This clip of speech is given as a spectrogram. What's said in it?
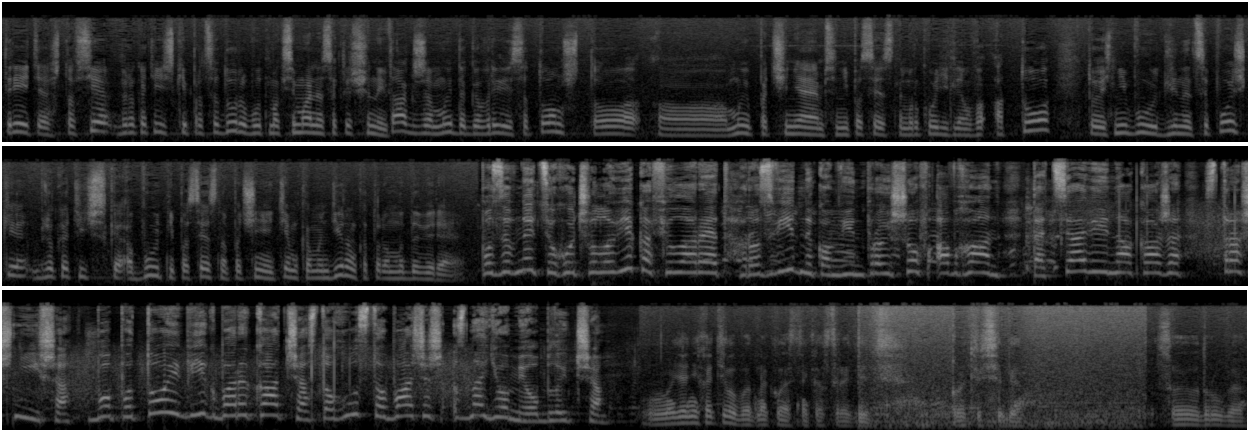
Третье, что все бюрократические процедуры будут максимально сокращены. Также мы договорились о том, что э, мы подчиняемся непосредственным руководителям в АТО, то есть не будет длинной цепочки бюрократической, а будет непосредственно подчинение тем командирам, которым мы доверяем. Позивний цього чоловіка Філарет. Розвідником він пройшов Афган. Та ця війна, каже, страшніша. Бо по той бік барикад часто густо бачиш знайомі обличчя. Но я не хотел бы одноклассника встретить против себя. своего друга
